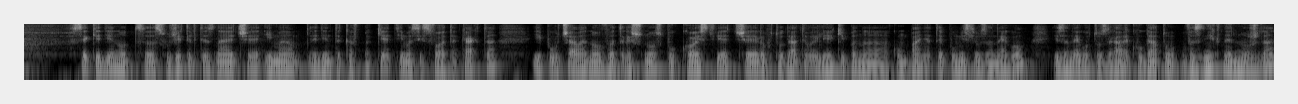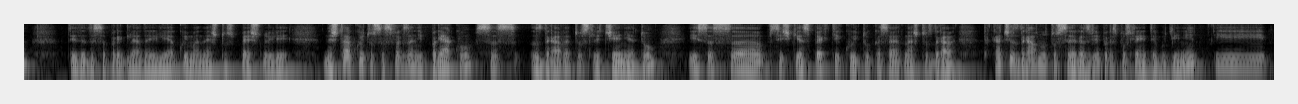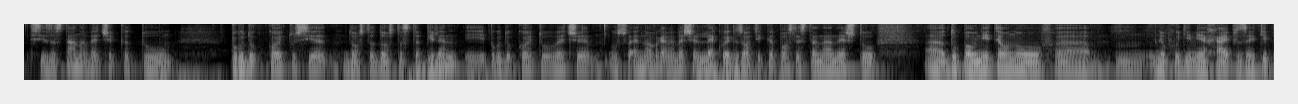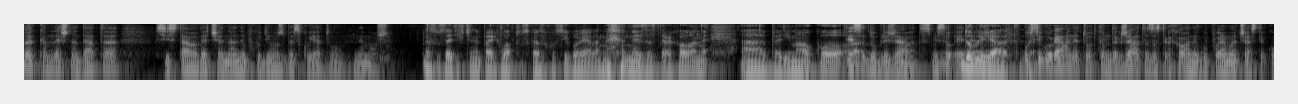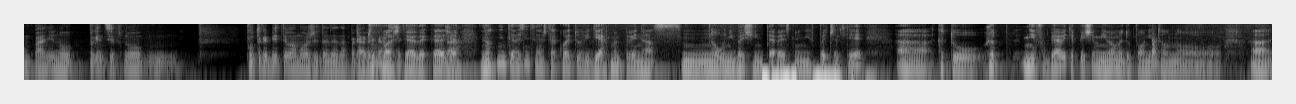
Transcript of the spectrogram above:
всеки един от служителите знае, че има един такъв пакет, има си своята карта и получава едно вътрешно спокойствие, че работодател или екипа на компанията е помислил за него и за неговото здраве, когато възникне нужда, отиде да се прегледа или ако има нещо спешно или неща, които са свързани пряко с здравето, с лечението и с а, всички аспекти, които касаят нашето здраве. Така че здравното се разви през последните години и си застана вече като продукт, който си е доста, доста стабилен и продукт, който вече едно време беше леко екзотика, после стана нещо а, допълнително а, необходимия хайп за екипа. Към днешна дата си става вече една необходимост, без която не може. Аз усетих, че направих лапсус, казах осигуряване, не застраховане. А, преди малко... Те се доближават. Смисъл е, доближават. Е, осигуряването от към държавата, застраховане го поема частите компании, но принципно потребителя може да не направи Това разлика. ще я да кажа. Да. Едно от интересните неща, което видяхме при нас, много ни беше интересно и ни впечатли, а, като, защото ние в обявите пишем, имаме допълнително а,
